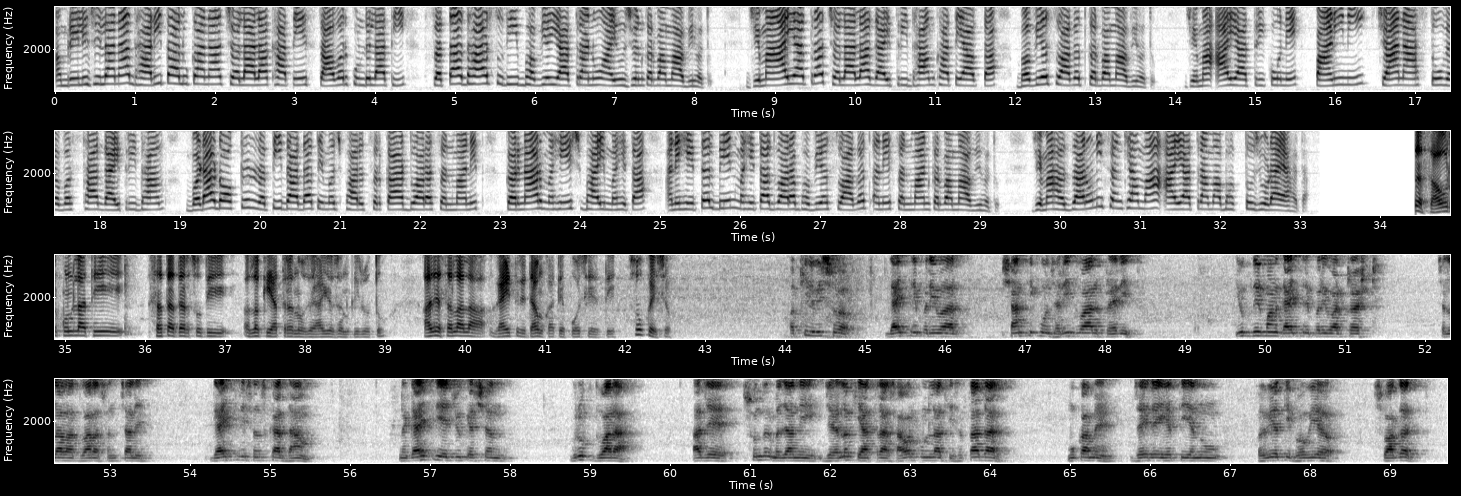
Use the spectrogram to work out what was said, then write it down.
અમરેલી જિલ્લાના ધારી તાલુકાના ચલાલા ખાતે સાવરકુંડલાથી સત્તાધાર સુધી ભવ્ય યાત્રાનું આયોજન કરવામાં આવ્યું હતું, જેમાં આ યાત્રા ચલાલા ગાયત્રી ધામ ખાતે આવતા ભવ્ય સ્વાગત કરવામાં આવ્યું હતું, જેમાં આ યાત્રિકોને પાણીની, ચા નાસ્તો વ્યવસ્થા, ગાયત્રી ધામ, વડા ડોક્ટર રતિદાદા તેમજ ભારત સરકાર દ્વારા સન્માનિત કરનાર મહેશભાઈ મહેતા અને હેતલબેન મહેતા દ્વારા ભવ્ય સ્વાગત અને સન્માન કરવામાં આવ્યું હતું જેમાં હજારોની સંખ્યામાં આ યાત્રામાં ભક્તો જોડાયા હતા. સાવરકુંડલાથી સત્તાધાર સુધી અલગ યાત્રાનું જે આયોજન કર્યું હતું. આજે સલાલા ગાયત્રી ધામ ખાતે પહોંચી હતી. શું કહીશો? અખિલ વિશ્વ ગાયત્રી પરિવાર શાંતિકુંજ હરિદ્વાર પ્રેરિત યુગ નિર્માણ ગાયત્રી પરિવાર ટ્રસ્ટ ચલાલા દ્વારા સંચાલિત ગાયત્રી સંસ્કાર ધામ અને ગાયત્રી એજ્યુકેશન ગ્રુપ દ્વારા આજે સુંદર મજાની જે અલગ યાત્રા સાવરકુંડલાથી સત્તાધાર મુકામે જઈ રહી હતી એનું ભવ્યથી ભવ્ય સ્વાગત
